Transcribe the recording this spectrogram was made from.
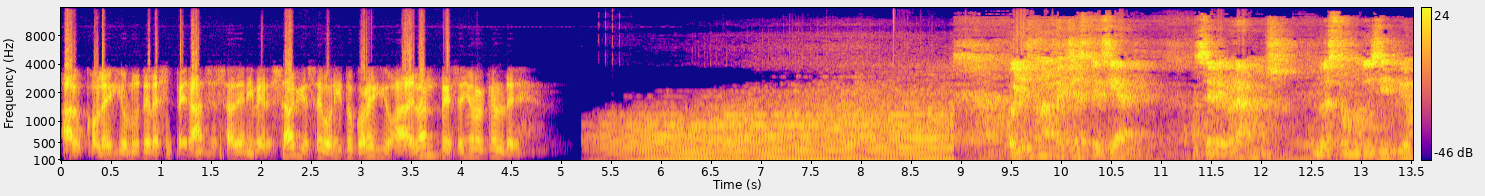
al Colegio Luz de la Esperanza, está de aniversario ese bonito colegio. Adelante, señor alcalde. Hoy es una fecha especial. Celebramos en nuestro municipio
